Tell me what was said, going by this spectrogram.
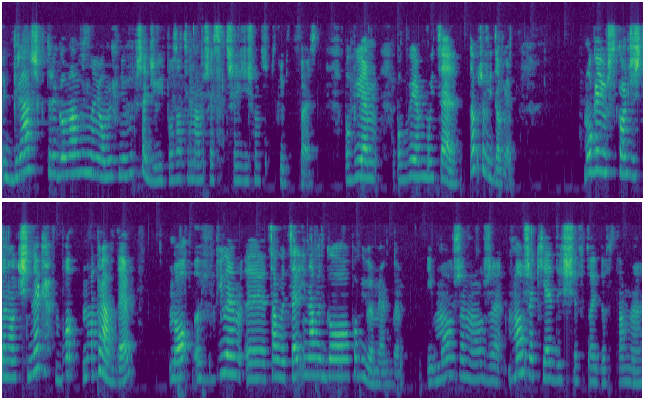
gracz, którego mam znajomych mnie wyprzedził i poza tym mam 660 subskrypcji, co jest. Pobiłem, pobiłem mój cel. Dobrze widzowie. Mogę już skończyć ten odcinek, bo naprawdę, no, wbiłem y, cały cel i nawet go pobiłem jakby. I może, może, może kiedyś się tutaj dostanę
